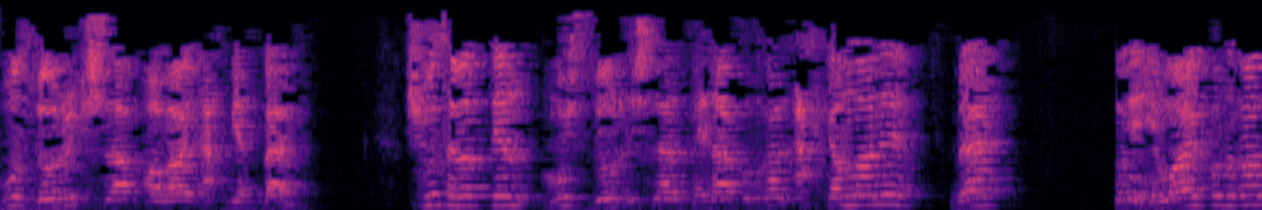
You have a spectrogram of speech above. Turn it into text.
bu zo'r ishlar alohida ahamiyat bor shu sababdan mush zo'r ishlar paydo qilgan ahkamlarni va uni himoya qiladigan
